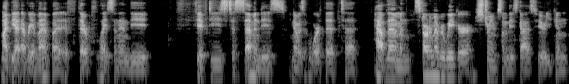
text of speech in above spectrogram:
might be at every event, but if they're placing in the 50s to 70s, you know, is it worth it to have them and start them every week or stream some of these guys who you can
